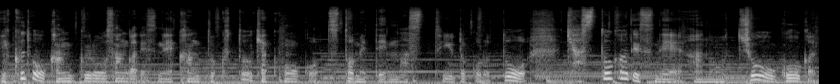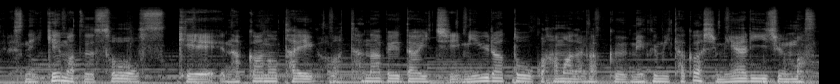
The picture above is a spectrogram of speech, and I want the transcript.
え工藤官九郎さんがですね監督と脚本をこう務めてますというところとキャストがですねあの超豪華でですね池松壮亮中野大河渡辺大地三浦透子浜田岳めぐみ高橋メアリージュンマス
